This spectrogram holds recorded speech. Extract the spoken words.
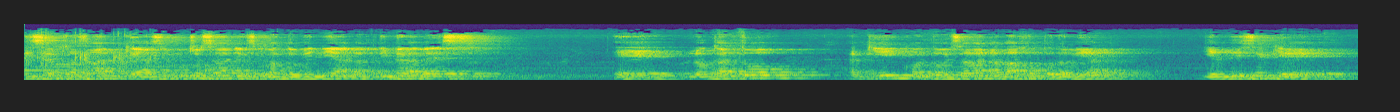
Dice Hazán que hace muchos años cuando venía la primera vez, eh, lo cantó aquí cuando estaban abajo todavía, y él dice que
